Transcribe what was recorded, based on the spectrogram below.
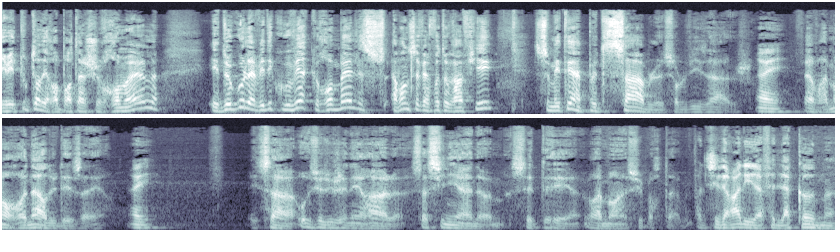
y avait tout le temps des reportages sur Rommel, Et De Gaulle avait découvert que Rommel, avant de se faire photographier, se mettait un peu de sable sur le visage. Oui. Faire vraiment renard du désert. Oui. Et ça, aux yeux du général, ça signait un homme. C'était vraiment insupportable. Enfin, le général, il a fait de la com.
